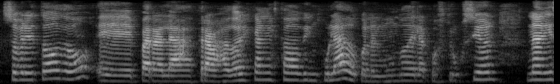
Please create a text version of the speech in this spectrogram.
Sobre todo eh, para los trabajadores que han estado vinculados con el mundo de la construcción, nadie,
